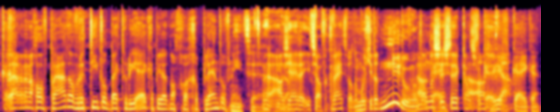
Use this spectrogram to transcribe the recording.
Gaan we er nog over praten, over de titel Back to the Egg? Heb je dat nog eh, gepland of niet? eh, Nou, als jij daar iets over kwijt wil, dan moet je dat nu doen. Want anders is de kans Nou, verkeken. weer gekeken.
